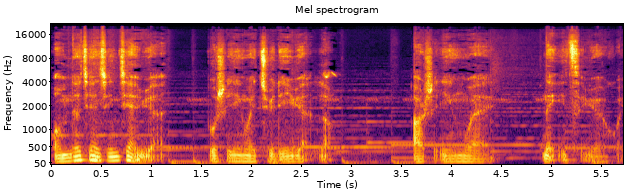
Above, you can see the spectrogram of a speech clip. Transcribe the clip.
我们的渐行渐远，不是因为距离远了，而是因为那一次约会。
